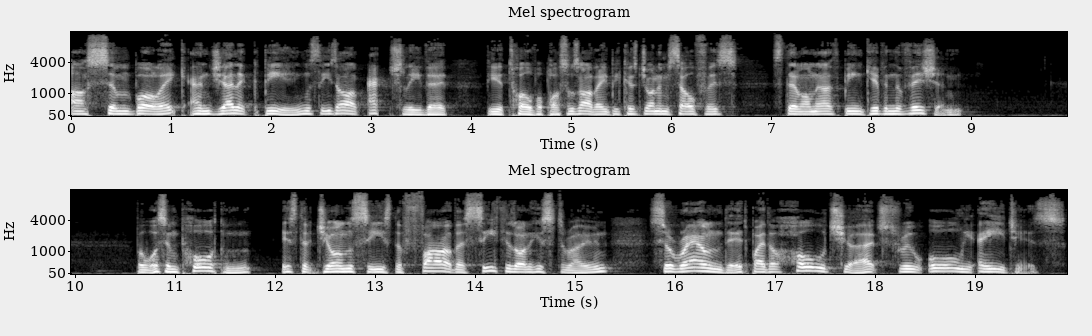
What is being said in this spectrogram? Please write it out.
are symbolic, angelic beings. These aren't actually the, the 12 apostles, are they? Because John himself is still on earth being given the vision. But what's important is that John sees the Father seated on his throne, surrounded by the whole church through all the ages,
